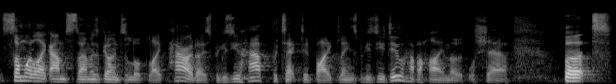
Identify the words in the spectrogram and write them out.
somewhere like Amsterdam is going to look like paradise because you have protected bike lanes, because you do have a high modal share. But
